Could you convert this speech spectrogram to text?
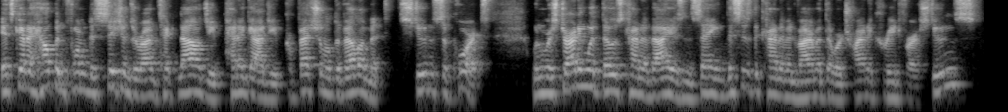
It's going to help inform decisions around technology, pedagogy, professional development, student support. When we're starting with those kind of values and saying this is the kind of environment that we're trying to create for our students,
